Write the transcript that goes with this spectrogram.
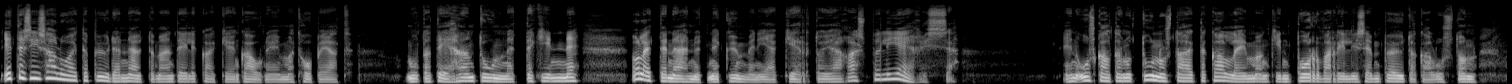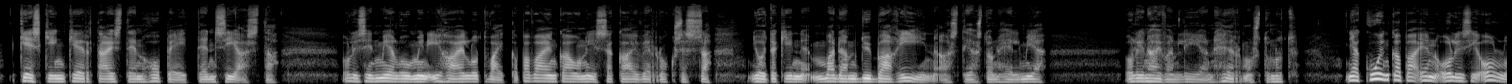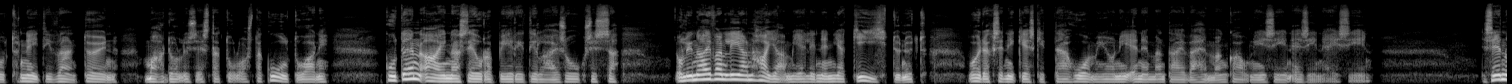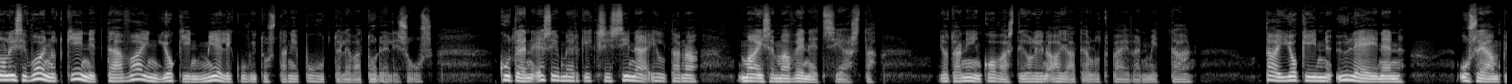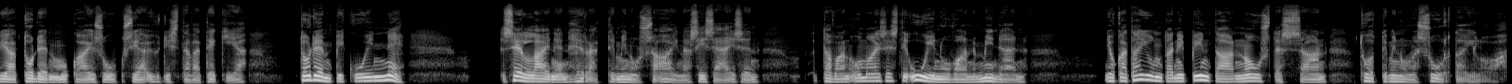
Ette siis halua, että pyydän näyttämään teille kaikkein kauneimmat hopeat. Mutta tehän tunnettekin ne. Olette nähnyt ne kymmeniä kertoja Raspelierissä. En uskaltanut tunnustaa, että kalleimmankin porvarillisen pöytäkaluston keskinkertaisten hopeitten sijasta olisin mieluummin ihaillut vaikkapa vain kauniissa kaiverruksessa joitakin Madame du Barryin astiaston helmiä. Olin aivan liian hermostunut. Ja kuinkapa en olisi ollut neiti töin mahdollisesta tulosta kuultuani, kuten aina seurapiiritilaisuuksissa, olin aivan liian hajamielinen ja kiihtynyt, voidakseni keskittää huomioni enemmän tai vähemmän kauniisiin esineisiin. Sen olisi voinut kiinnittää vain jokin mielikuvitustani puhutteleva todellisuus, kuten esimerkiksi sinä iltana maisema Venetsiasta, jota niin kovasti olin ajatellut päivän mittaan, tai jokin yleinen, useampia todenmukaisuuksia yhdistävä tekijä, todempi kuin ne, sellainen herätti minussa aina sisäisen, tavanomaisesti uinuvan minän, joka tajuntani pintaan noustessaan tuotti minulle suurta iloa.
